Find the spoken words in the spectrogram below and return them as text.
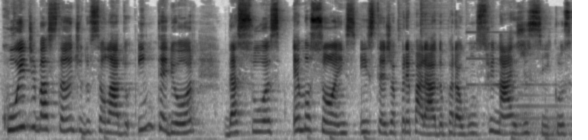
Cuide bastante do seu lado interior, das suas emoções e esteja preparado para alguns finais de ciclos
